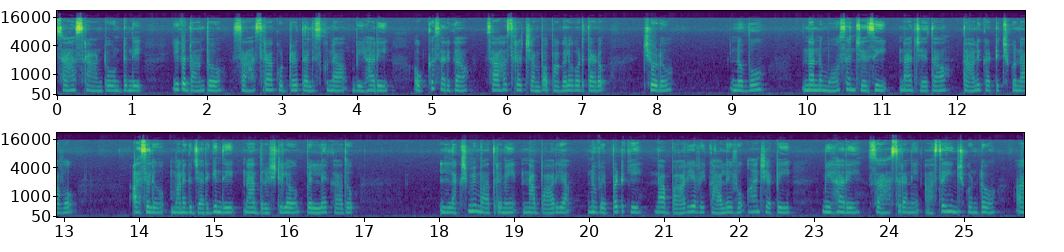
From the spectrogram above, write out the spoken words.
సహస్ర అంటూ ఉంటుంది. ఇక దాంతో సహస్ర కుట్ర తెలుసుకున్న బిహారీ ఒక్కసారిగా సహస్ర చెంప పగలగొడతాడు చూడు నువ్వు నన్ను మోసం చేసి నా చేత తాళి కట్టించుకున్నావు. అసలు మనకు జరిగింది నా దృష్టిలో పెళ్ళే కాదు. లక్ష్మి మాత్రమే నా భార్య. నువ్వెప్పటికీ నా భార్యవి కాలేవు అని చెప్పి విహారి సహస్రని అసహించుకుంటూ ఆ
